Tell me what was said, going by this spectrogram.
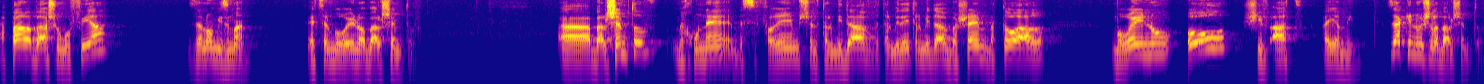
הפעם הבאה שהוא מופיע, זה לא מזמן, אצל מורנו הבעל שם טוב. הבעל שם טוב מכונה בספרים של תלמידיו ותלמידי תלמידיו בשם, בתואר, מורנו אור שבעת הימים. זה הכינוי של הבעל שם טוב,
